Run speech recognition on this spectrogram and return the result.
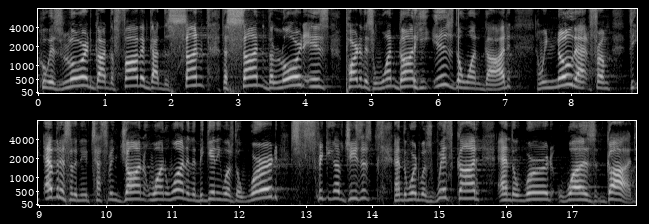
who is Lord, God the Father, God the Son. The Son, the Lord is part of this one God. He is the one God. And we know that from the evidence of the New Testament. John 1 1, in the beginning was the Word, speaking of Jesus, and the Word was with God, and the Word was God.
